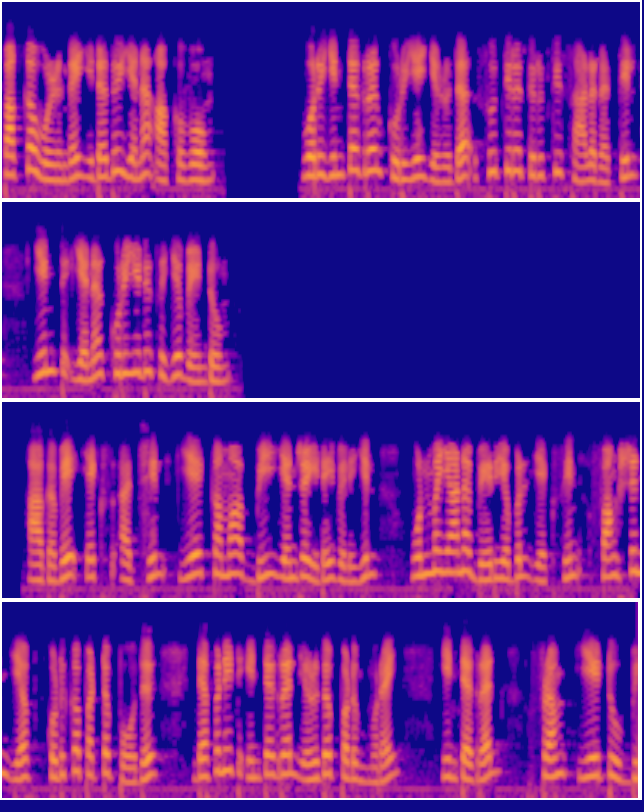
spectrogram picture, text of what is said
பக்க ஒழுங்கை இடது என ஆக்குவோம். ஒரு இன்டெக்ரல் குறியை எழுத சூத்திர திருத்தி சாளரத்தில் இன்ட் என குறியீடு செய்ய வேண்டும். ஆகவே எக்ஸ் அச்சில் a b என்ற இடைவெளியில் உண்மையான வேரியபிள் எக்ஸ் இன் பங்ஷன் ப் கொடுக்கப்பட்ட போது டெஃபினைட் இன்டெக்ரல் எழுதப்படும் முறை இன்டெக்ரல் ப்ரோம் ஆ டோ ப்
